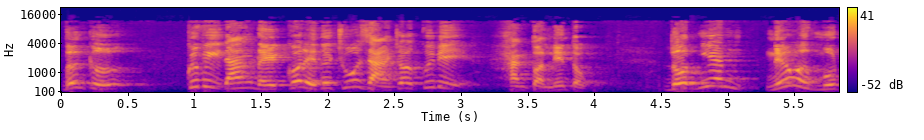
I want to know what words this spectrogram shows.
Đơn cử, quý vị đang để có để tôi Chúa giảng cho quý vị hàng tuần liên tục. Đột nhiên nếu mà một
